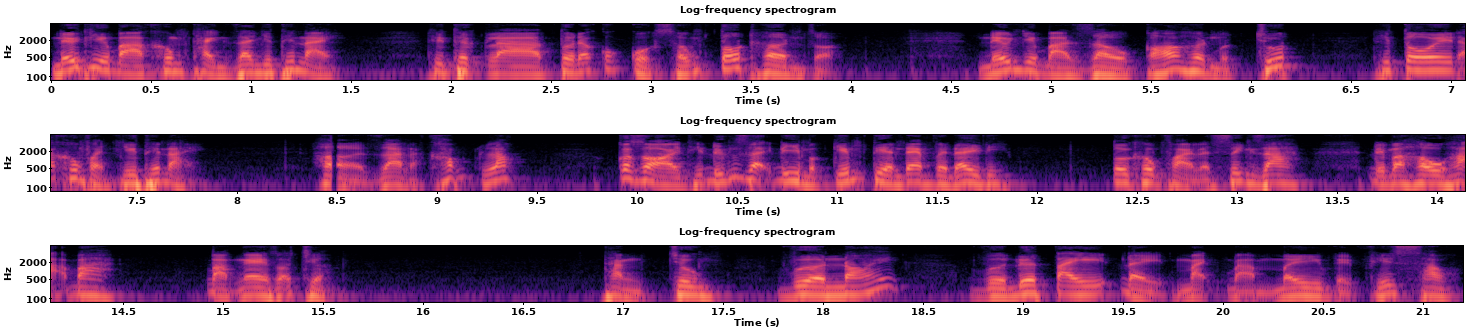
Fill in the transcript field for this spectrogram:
Nếu như bà không thành ra như thế này thì thực là tôi đã có cuộc sống tốt hơn rồi. Nếu như bà giàu có hơn một chút thì tôi đã không phải như thế này. Hở ra là khóc lóc, có giỏi thì đứng dậy đi mà kiếm tiền đem về đây đi. Tôi không phải là sinh ra để mà hầu hạ bà. Bà nghe rõ chưa? Thằng Trung vừa nói vừa đưa tay đẩy mạnh bà Mây về phía sau,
